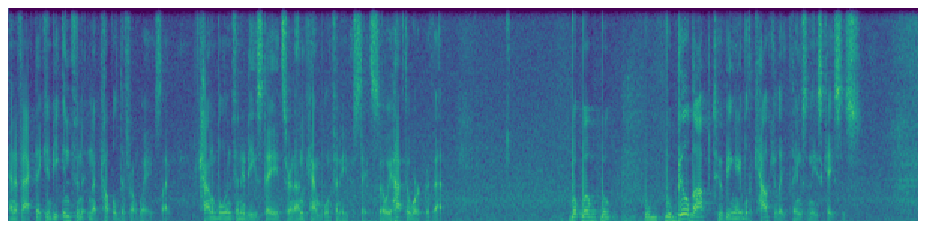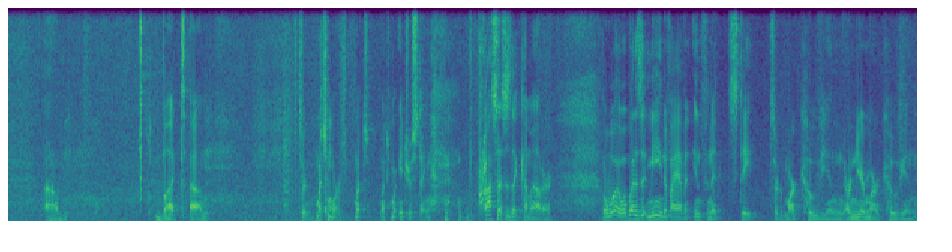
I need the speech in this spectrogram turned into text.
And in fact, they can be infinite in a couple different ways, like countable infinity states or an uncountable infinity states. So we have to work with that. We'll, we'll, we'll, build up to being able to calculate things in these cases. Um, but um, sort of much more, much, much more interesting. the processes that come out are, well, what, what, does it mean if I have an infinite state, sort of Markovian or near Markovian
